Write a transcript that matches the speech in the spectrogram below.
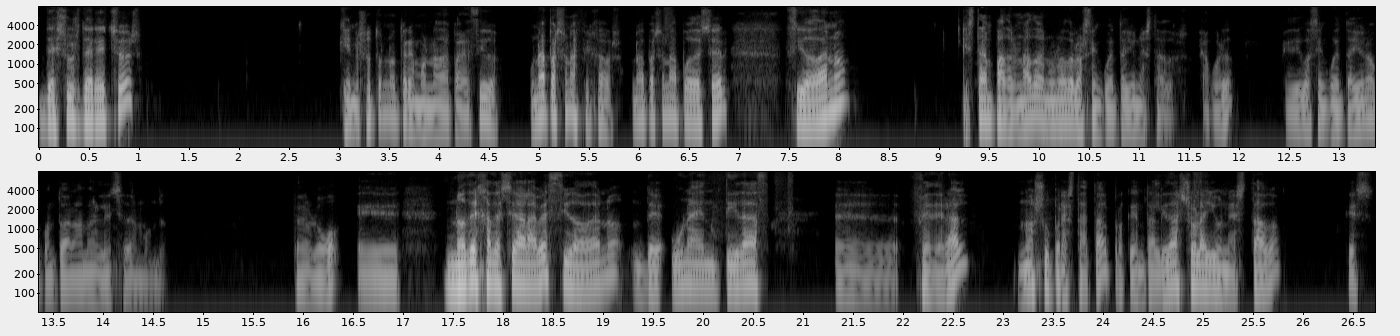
de sus derechos que nosotros no tenemos nada parecido. Una persona, fijaos, una persona puede ser ciudadano que está empadronado en uno de los 51 estados, ¿de acuerdo? Y digo 51 con toda la mala leche del mundo. Pero luego eh, no deja de ser a la vez ciudadano de una entidad eh, federal, no supraestatal, porque en realidad solo hay un estado, que es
